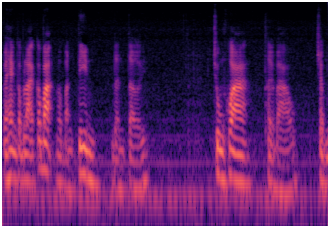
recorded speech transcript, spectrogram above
và hẹn gặp lại các bạn vào bản tin lần tới. Trung Khoa Thời báo chấm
